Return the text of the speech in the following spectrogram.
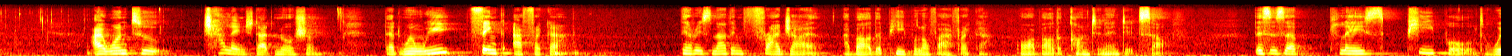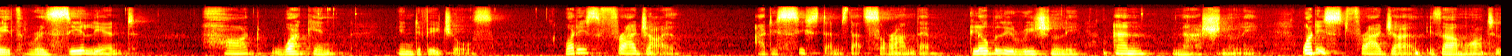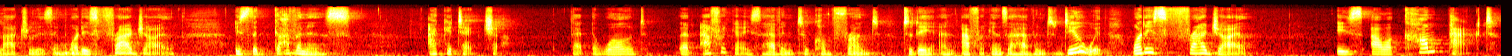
I want to challenge that notion that when we think Africa, there is nothing fragile about the people of Africa or about the continent itself. This is a place peopled with resilient, hard working individuals. What is fragile are the systems that surround them, globally, regionally, and nationally. What is fragile is our multilateralism. What is fragile is the governance architecture that the world, that Africa is having to confront today and Africans are having to deal with. What is fragile is our compact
